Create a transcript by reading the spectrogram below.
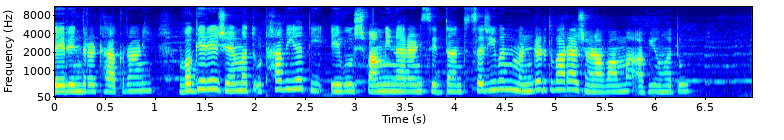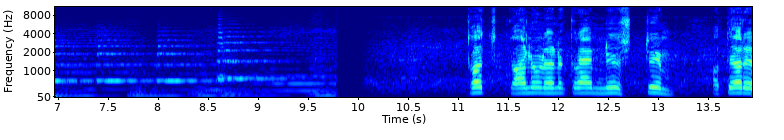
દેરેન્દ્ર ઠાકરાણી વગેરે જહેમત ઉઠાવી હતી એવું સ્વામિનારાયણ સિદ્ધાંત સજીવન મંડળ દ્વારા જણાવવામાં આવ્યું હતું. કચ્છ કાનૂન એન્ડ ક્રાઇમ ન્યૂઝ ટીમ અત્યારે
